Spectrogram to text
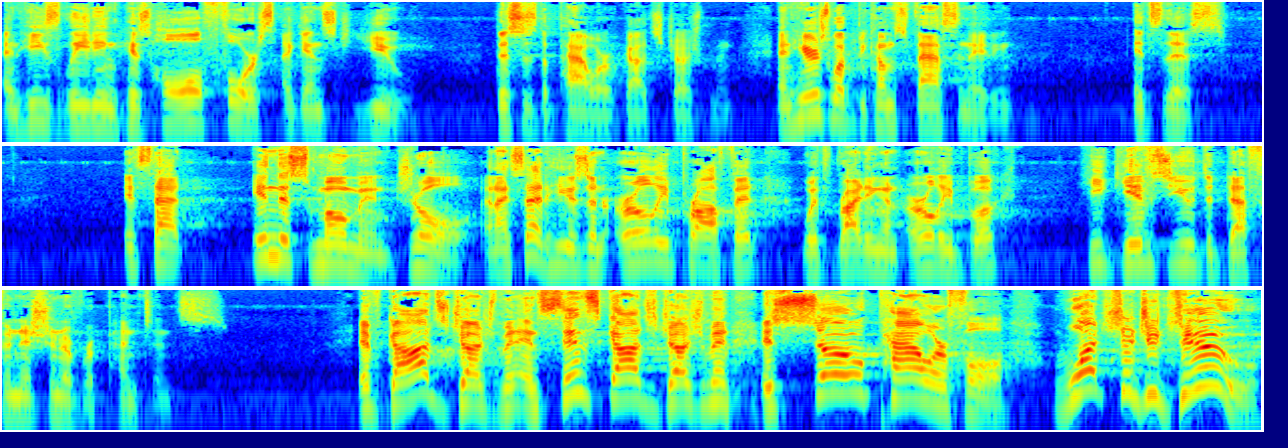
and he's leading his whole force against you? This is the power of God's judgment. And here's what becomes fascinating it's this it's that in this moment, Joel, and I said he is an early prophet with writing an early book, he gives you the definition of repentance. If God's judgment, and since God's judgment is so powerful, what should you do?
